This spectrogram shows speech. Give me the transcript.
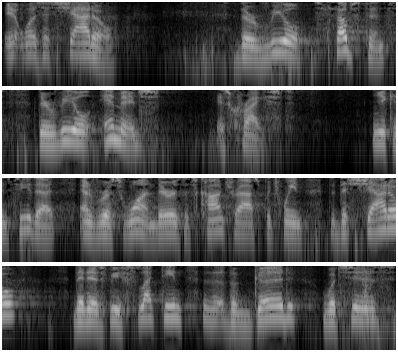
it was a shadow. The real substance, the real image is Christ. And you can see that in verse 1. There is this contrast between the shadow that is reflecting the good which is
